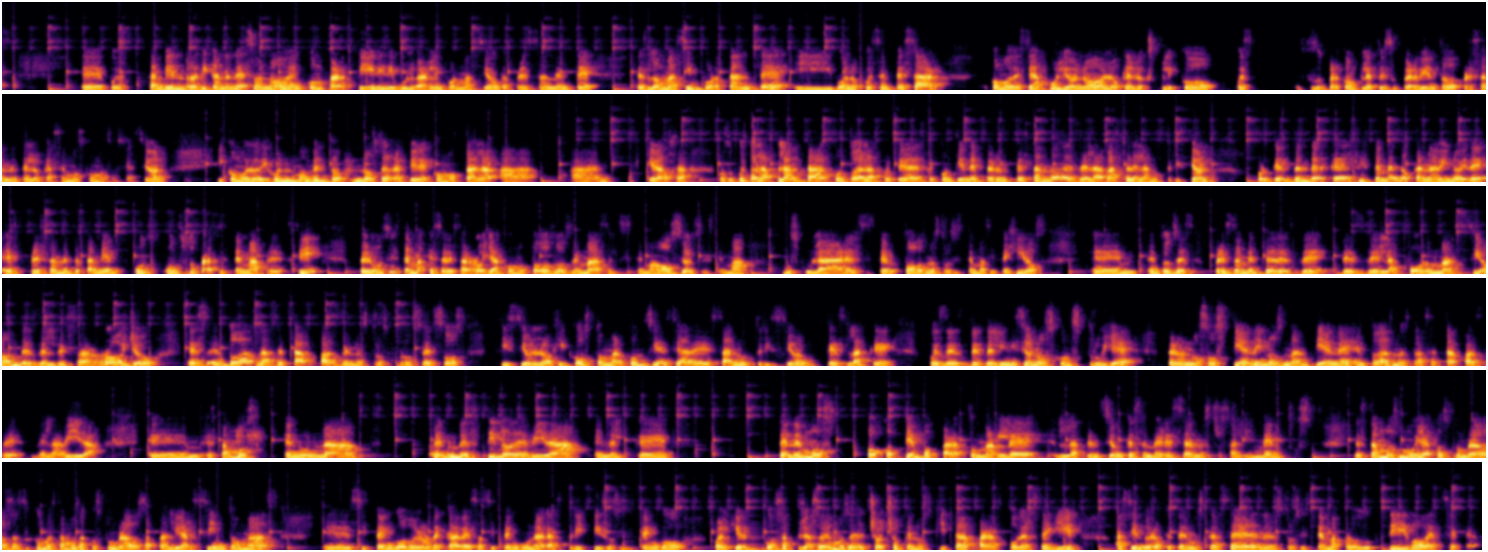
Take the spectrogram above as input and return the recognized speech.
eh, pues también radican en eso, ¿no? En compartir y divulgar la información, que precisamente es lo más importante. Y bueno, pues empezar, como decía Julio, ¿no? Lo que lo explicó, pues súper completo y súper bien todo precisamente lo que hacemos como asociación. Y como lo dijo en un momento, no se refiere como tal a, a, ni siquiera, o sea, por supuesto la planta con todas las propiedades que contiene, pero empezando desde la base de la nutrición, porque entender que el sistema endocannabinoide es precisamente también un, un suprasistema, sí, pero un sistema que se desarrolla como todos los demás, el sistema óseo, el sistema muscular, el sistema, todos nuestros sistemas y tejidos. Em, entonces, precisamente desde, desde la formación, desde el desarrollo, es en todas las etapas de nuestros procesos fisiológicos, tomar conciencia de esa nutrición, que es la que pues desde el inicio nos construye, pero nos sostiene y nos mantiene en todas nuestras etapas de, la vida. Em, estamos en, una, en un estilo de vida en el que tenemos poco tiempo para tomarle la atención que se merece a nuestros alimentos. Estamos muy acostumbrados, así como estamos acostumbrados a paliar síntomas, eh, si tengo dolor de cabeza, si tengo una gastritis o si tengo cualquier cosa, pues ya sabemos el chocho que nos quita para poder seguir haciendo lo que tenemos que hacer en nuestro sistema productivo, etcétera.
